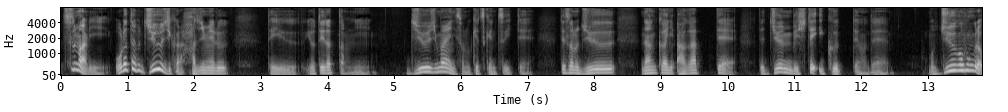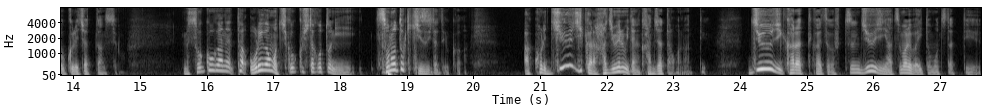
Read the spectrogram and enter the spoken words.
つまり、俺多分10時から始めるっていう予定だったのに、10時前にその受付に着いて、で、その10何階に上がって、で、準備していくってので、もう15分ぐらい遅れちゃったんですよ。そこがね、た、俺がもう遅刻したことに、その時気づいたというか、あ、これ10時から始めるみたいな感じだったのかなっていう。10時からって書いてたから普通に10時に集まればいいと思ってたっていう。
